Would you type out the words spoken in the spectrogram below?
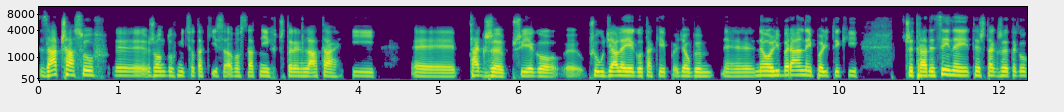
za czasów rządów Mitsotakisa w ostatnich czterech latach i E, także przy jego, e, przy udziale jego takiej, powiedziałbym, e, neoliberalnej polityki, czy tradycyjnej też także tego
